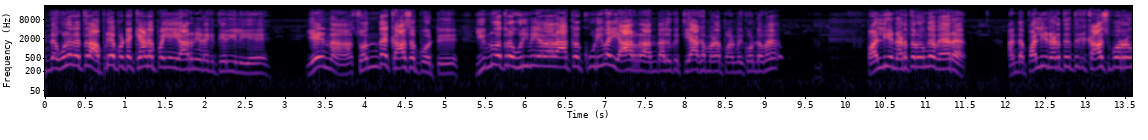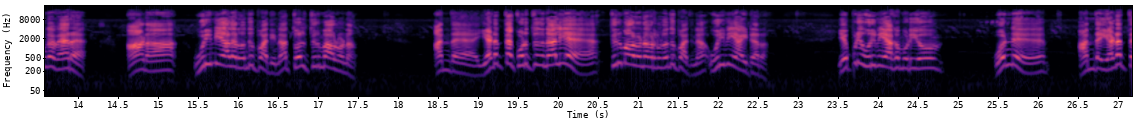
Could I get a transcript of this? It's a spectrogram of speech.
இந்த உலகத்தில் அப்படியேப்பட்ட கேன பையன் யாருன்னு எனக்கு தெரியலையே. ஏன்னா சொந்த காசை போட்டு இன்னொருத்தரை உரிமையாளர் ஆக்கக்கூடியவன் யார் அந்த அளவுக்கு தியாக மனப்பான்மை கொண்டவன். பள்ளியை நடத்துகிறவங்க வேற. அந்த பள்ளி நடத்துறதுக்கு காசு போடுறவங்க வேறு. ஆனால் உரிமையாளர் வந்து பார்த்தீங்கன்னா தொல் திருமாவளவனா. அந்த இடத்த கொடுத்ததுனாலேயே திருமாவளவன் அவர்கள் வந்து பார்த்தீங்கன்னா உரிமை ஆயிட்டாராம் எப்படி உரிமையாக முடியும்? ஒன்று அந்த இடத்த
